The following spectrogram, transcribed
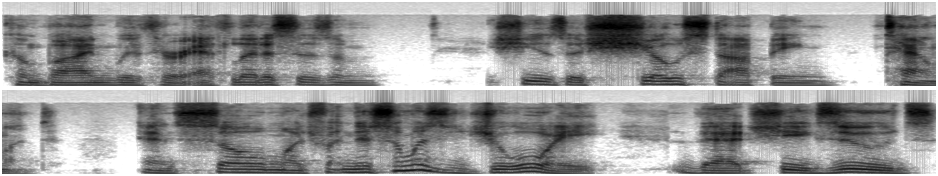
combined with her athleticism, she is a show stopping talent and so much fun. And there's so much joy that she exudes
